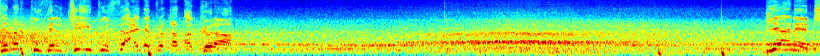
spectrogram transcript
تمركز الجيد يساعد في قطع الكرة. بيانيتش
